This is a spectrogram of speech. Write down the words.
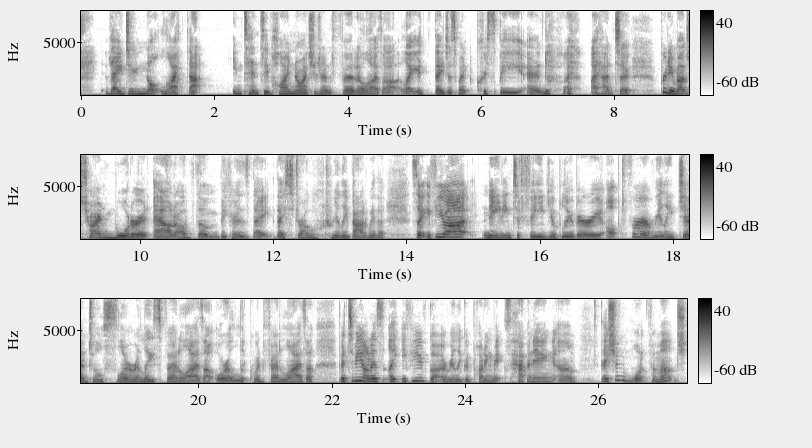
they do not like that intensive high nitrogen fertilizer. Like it, they just went crispy, and I, I had to pretty much try and water it out of them because they they struggled really bad with it. So if you are needing to feed your blueberry, opt for a really gentle, slow release fertilizer or a liquid fertilizer. But to be honest, like if you've got a really good potting mix happening, um, they shouldn't want for much.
